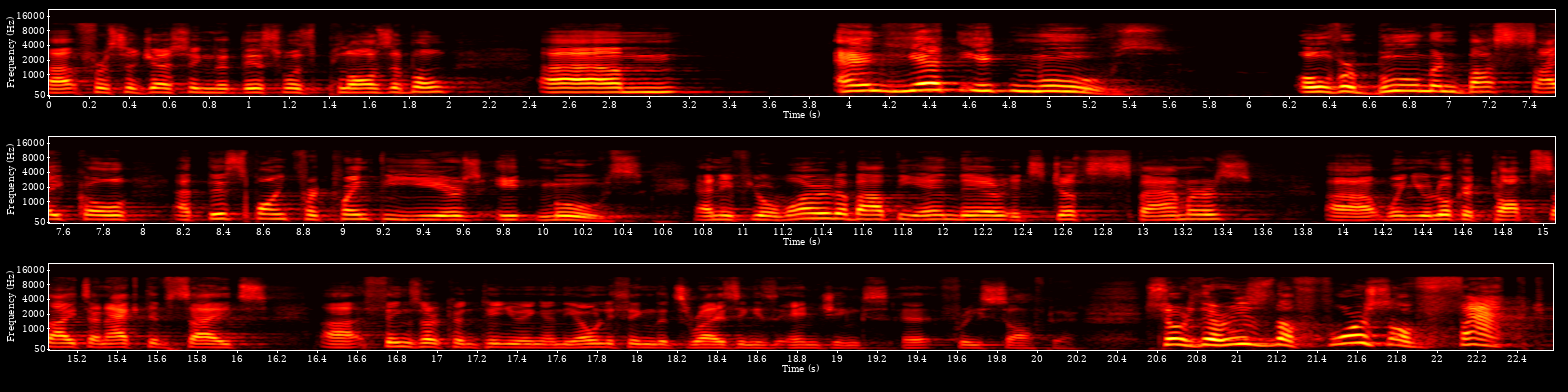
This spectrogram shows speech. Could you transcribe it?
uh, for suggesting that this was plausible. Um, and yet it moves. Over boom and bust cycle, at this point for 20 years, it moves. And if you're worried about the end there, it's just spammers. Uh, when you look at top sites and active sites, uh, things are continuing, and the only thing that's rising is Nginx uh, free software. So there is the force of fact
